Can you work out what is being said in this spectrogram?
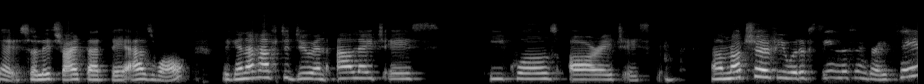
Okay, so let's write that there as well. We're gonna have to do an LHS equals RHS thing. Now, I'm not sure if you would have seen this in grade 10,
